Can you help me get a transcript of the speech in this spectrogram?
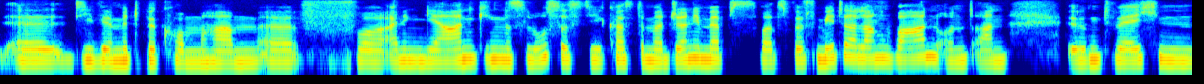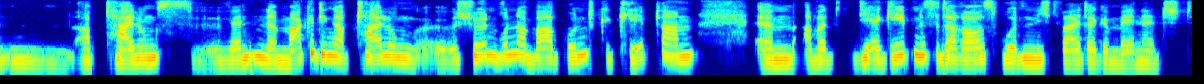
äh, die wir mitbekommen haben. Äh, vor einigen Jahren ging es das los, dass die Customer Journey Maps zwar zwölf Meter lang waren und an irgendwelchen Abteilungswänden der Marketingabteilung äh, schön wunderbar bunt geklebt haben, ähm, aber die Ergebnisse daraus wurden nicht weiter gemanagt.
